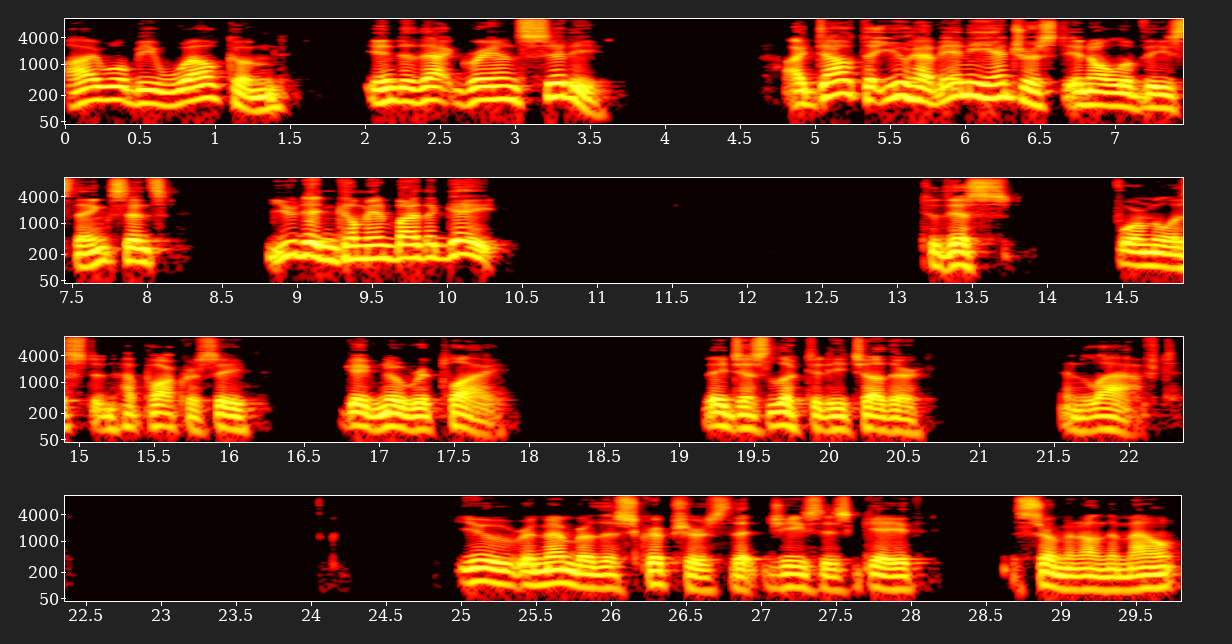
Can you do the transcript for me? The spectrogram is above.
I will be welcomed into that grand city I doubt that you have any interest in all of these things since you didn't come in by the gate. To this, formalist and hypocrisy gave no reply. They just looked at each other and laughed. You remember the scriptures that Jesus gave, the Sermon on the Mount.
